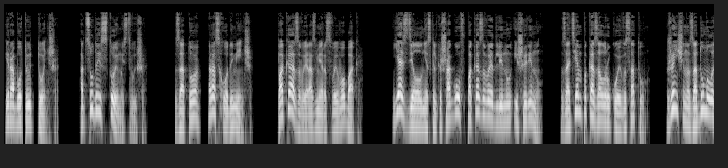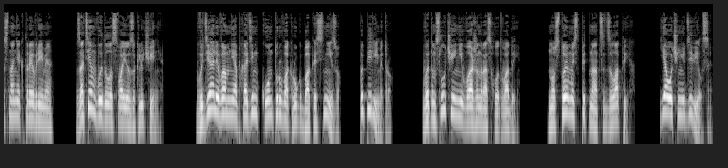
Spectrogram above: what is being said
и работают тоньше. Отсюда и стоимость выше. Зато расходы меньше. Показывай размеры своего бака. Я сделал несколько шагов, показывая длину и ширину. Затем показал рукой высоту. Женщина задумалась на некоторое время, затем выдала свое заключение. В идеале вам необходим контур вокруг бака снизу, по периметру. В этом случае не важен расход воды. Но стоимость 15 золотых. Я очень удивился.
